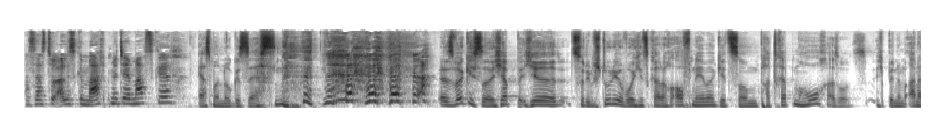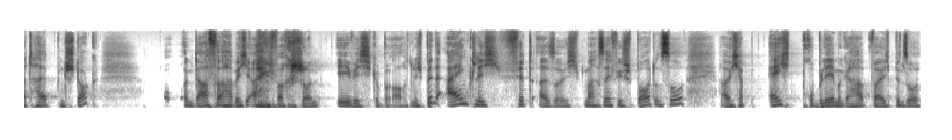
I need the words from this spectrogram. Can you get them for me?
Was hast du alles gemacht mit der Maske? Erstmal nur gesessen. Es ist wirklich so. Ich habe hier zu dem Studio, wo ich jetzt gerade auch aufnehme, geht es so ein paar Treppen hoch. Also ich bin im anderthalbten Stock. Und dafür habe ich einfach schon ewig gebraucht. Und ich bin eigentlich fit, also ich mache sehr viel Sport und so, aber ich habe echt Probleme gehabt, weil ich bin so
